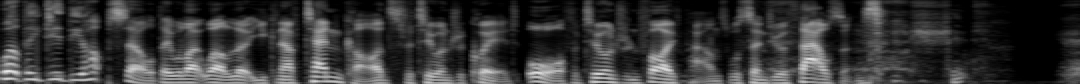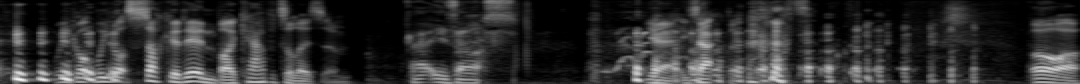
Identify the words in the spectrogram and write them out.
Well, they did the upsell. They were like, "Well, look, you can have ten cards for two hundred quid, or for two hundred and five pounds, we'll send you a thousand. Oh, shit, we got we got suckered in by capitalism. that is us. Yeah, exactly. oh, uh,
